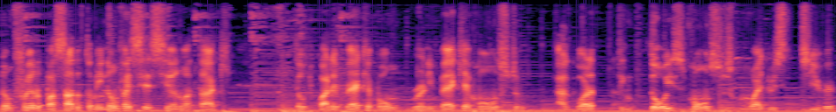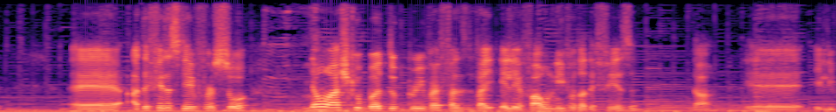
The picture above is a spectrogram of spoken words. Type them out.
Não foi ano passado, também não vai ser esse ano o ataque. Então o quarterback é bom, running back é monstro. Agora tem dois monstros como wide receiver. É, a defesa se reforçou. Não acho que o Bud Dupree vai, fazer, vai elevar o nível da defesa. Tá? É, ele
